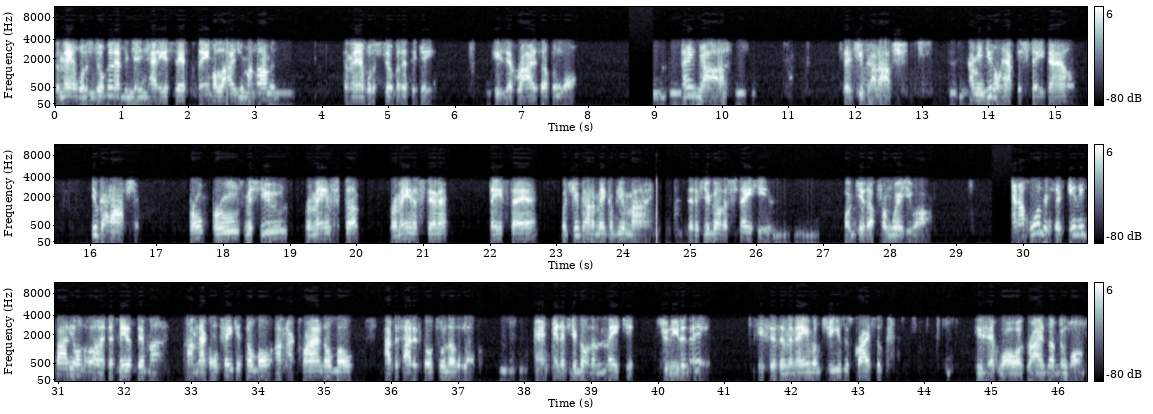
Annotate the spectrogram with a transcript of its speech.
the man would have still been at the gate. Had he said the name Elijah Muhammad, the man would still been at the gate. He said, Rise up and walk. Thank God that you got options. I mean, you don't have to stay down. You got options. Broke, bruised, misused, remain stuck, remain a sinner, stay sad. But you got to make up your mind that if you're going to stay here or get up from where you are, and I'm wondering if anybody on the line that made up their mind. I'm not to take it no more. I'm not crying no more. I've decided to go to another level. And, and if you're to make it, you need a name. He says, in the name of Jesus Christ of he said, walk, rise up and walk.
